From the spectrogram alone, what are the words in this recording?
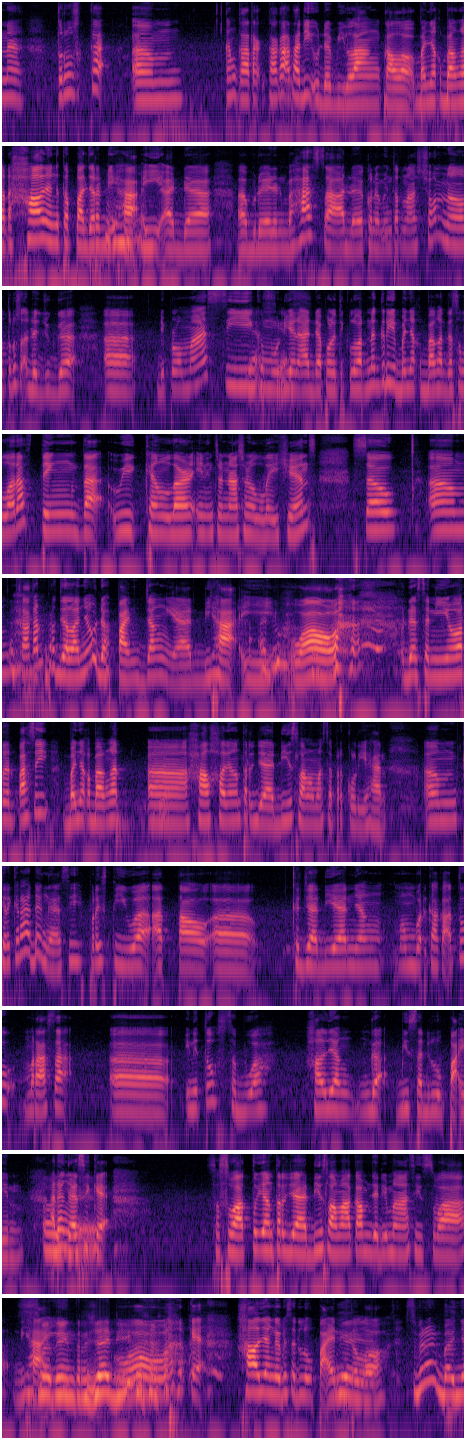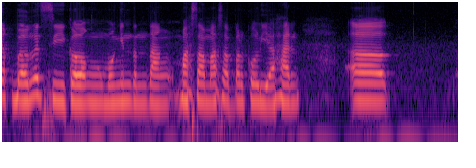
Nah terus kak um, kan kakak, kakak tadi udah bilang kalau banyak banget hal yang kita pelajari di HI ada uh, budaya dan bahasa, ada ekonomi internasional, terus ada juga uh, diplomasi, yes, kemudian yes. ada politik luar negeri, banyak banget. There's a lot of things that we can learn in international relations. So um, kakak kan perjalanannya udah panjang ya di HI. Aduh. Wow, udah senior dan pasti banyak banget uh, hal-hal uh, yang terjadi selama masa perkuliahan. Um, kira-kira ada nggak sih peristiwa atau uh, kejadian yang membuat kakak tuh merasa uh, ini tuh sebuah hal yang nggak bisa dilupain. Okay. ada nggak sih kayak sesuatu yang terjadi selama kakak menjadi mahasiswa di HI sesuatu yang terjadi. Wow, kayak hal yang nggak bisa dilupain yeah, gitu yeah. loh. Sebenarnya banyak banget sih kalau ngomongin tentang masa-masa perkuliahan uh,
